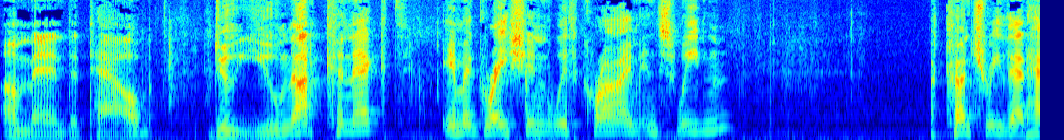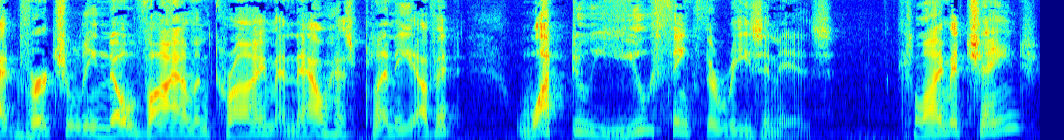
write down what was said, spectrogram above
Amanda Taub? Do you not connect immigration with crime in Sweden? A country that had virtually no violent crime and now has plenty of it? What do you think the reason is? Climate change?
